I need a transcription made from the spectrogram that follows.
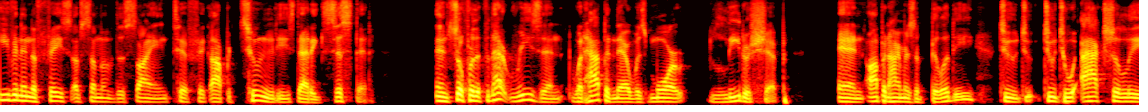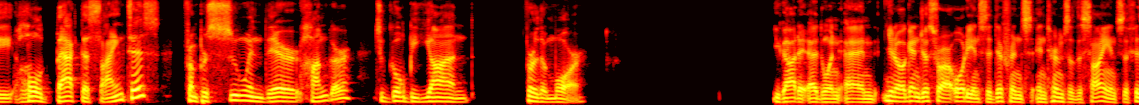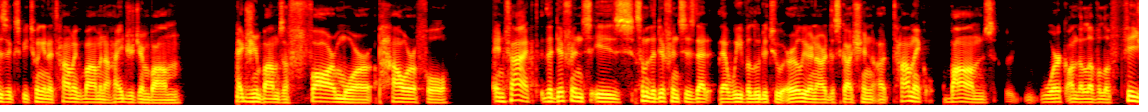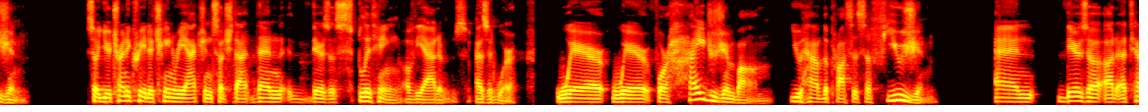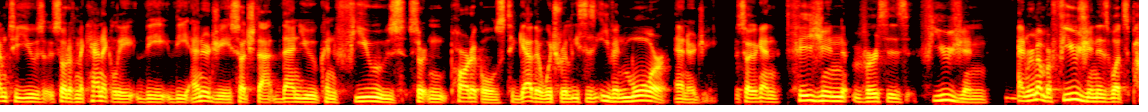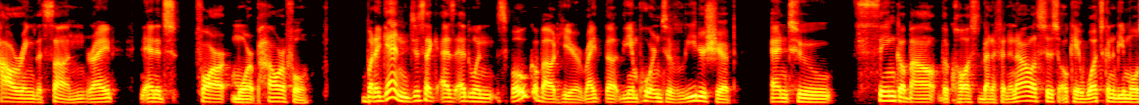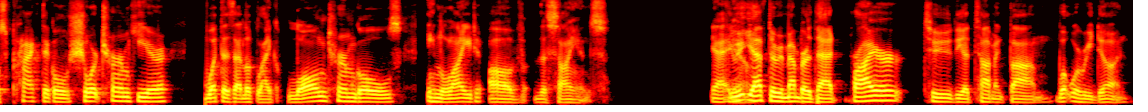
even in the face of some of the scientific opportunities that existed. And so, for, the, for that reason, what happened there was more leadership and Oppenheimer's ability to to to to actually mm-hmm. hold back the scientists from pursuing their hunger to go beyond furthermore. You got it, Edwin. And, you know, again, just for our audience, the difference in terms of the science, the physics between an atomic bomb and a hydrogen bomb, hydrogen bombs are far more powerful. In fact, the difference is some of the differences that, that we've alluded to earlier in our discussion. Atomic bombs work on the level of fission. So you're trying to create a chain reaction such that then there's a splitting of the atoms, as it were. Where where for hydrogen bomb, you have the process of fusion. And there's a, an attempt to use sort of mechanically the the energy such that then you can fuse certain particles together which releases even more energy. So again fission versus fusion. And mm-hmm. remember fusion is what's powering the sun right? And it's far more powerful. But again just like as edwin spoke about here right the the importance of leadership and to think about the cost benefit analysis. Okay, what's going to be most practical short term here? What does that look like long term goals in light of the science? Yeah, yeah, you have to remember that prior to the atomic bomb, what were we doing?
